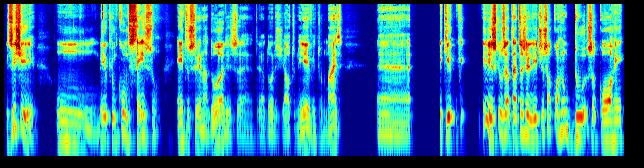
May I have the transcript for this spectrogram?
existe um meio que um consenso entre os treinadores, é, treinadores de alto nível e tudo mais, é, e que, que, que diz que os atletas de elite só correm duas, só correm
